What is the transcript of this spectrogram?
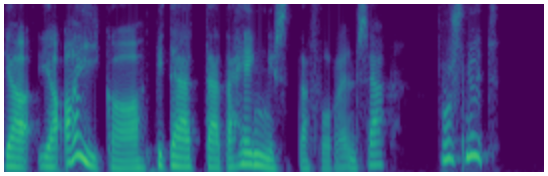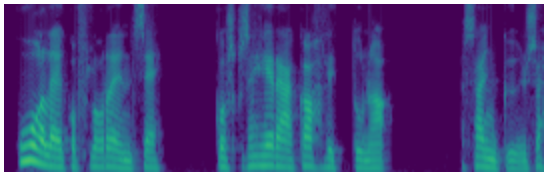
ja, ja aikaa pitää tätä hengissä tätä Florensea. Plus nyt, kuoleeko Florence, koska se herää kahlittuna sänkyynsä.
